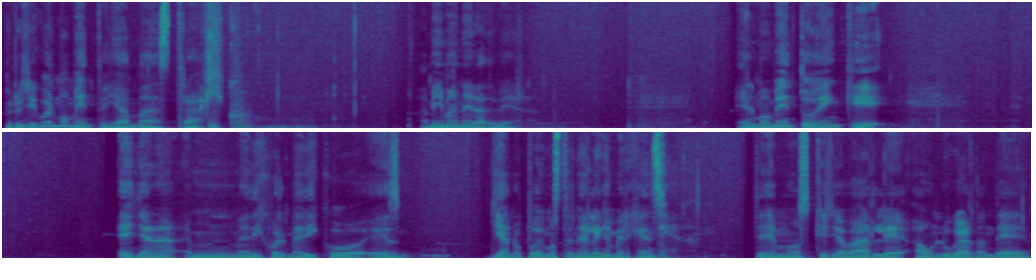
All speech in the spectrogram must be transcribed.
Pero llegó el momento ya más trágico, a mi manera de ver. El momento en que ella me dijo el médico es ya no podemos tenerla en emergencia. Tenemos que llevarle a un lugar donde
